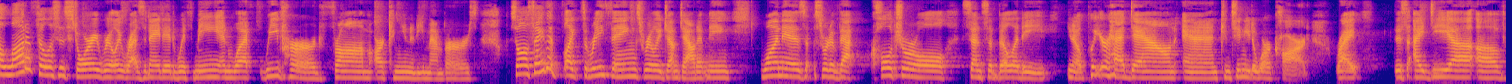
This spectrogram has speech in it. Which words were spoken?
A lot of Phyllis's story really resonated with me and what we've heard from our community members. So I'll say that like three things really jumped out at me. One is sort of that cultural sensibility, you know, put your head down and continue to work hard, right? This idea of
